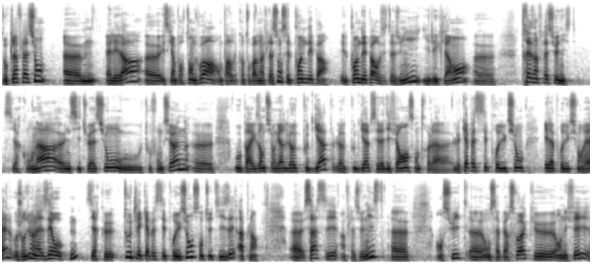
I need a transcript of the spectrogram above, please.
Donc l'inflation, elle est là. et ce qui est important de voir quand on parle d'inflation, c'est le point de départ. Et le point de départ aux États-Unis, il est clairement très inflationniste. C'est-à-dire qu'on a euh, une situation où tout fonctionne, euh, où par exemple si on regarde l'output gap, l'output gap c'est la différence entre la, capacité de production et la production réelle, aujourd'hui on a zéro. Hmm. C'est-à-dire que toutes les capacités de production sont utilisées à plein. Euh, ça c'est inflationniste. ensuite on s'aperçoit que en effet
